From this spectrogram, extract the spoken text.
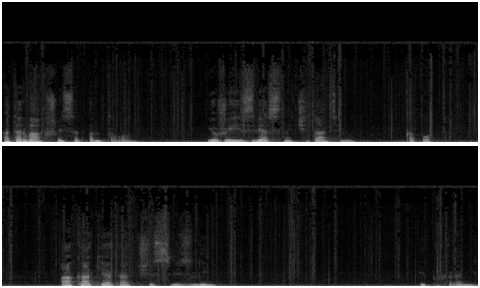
оторвавшиеся от панталон, и уже известный читателю капот. А как и Акачи свезли и похоронили.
